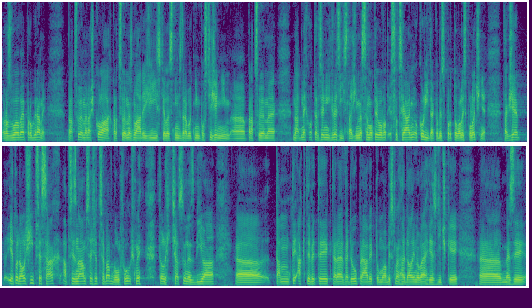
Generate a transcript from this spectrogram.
rozvojové programy. Pracujeme na školách, pracujeme s mládeží s tělesným zdravotním postižením, pracujeme na dnech otevřených dveří, snažíme se motivovat i sociální okolí, tak aby sportovali společně. Takže je to další přesah a přiznám se, že třeba v golfu už mi tolik času nezbývá. Tam ty aktivity, které vedou právě k tomu, aby jsme hledali nové hvězdičky mezi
